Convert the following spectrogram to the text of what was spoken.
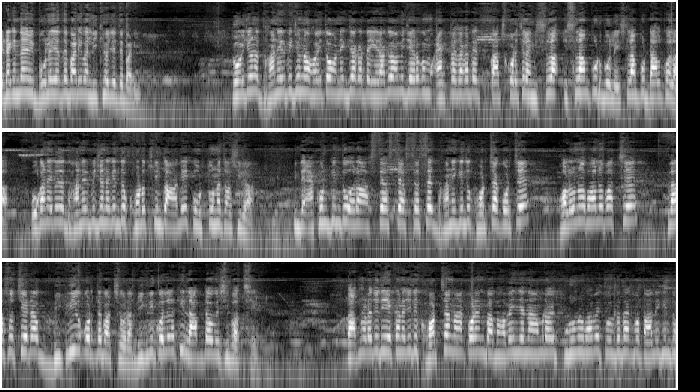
এটা কিন্তু আমি বলে যেতে পারি বা লিখেও যেতে পারি। তো ওই জন্য ধানের পিছনে হয়তো অনেক জায়গাতে, এর আগেও আমি যেরকম একটা জায়গাতে কাজ করেছিলাম ইসলাম ইসলামপুর বলে, ইসলামপুর ডালখোলা, ওখানে কিন্তু ধানের পিছনে কিন্তু খরচ কিন্তু আগে করতো না চাষিরা। কিন্তু এখন কিন্তু ওরা আস্তে আস্তে আস্তে আস্তে ধানে কিন্তু খরচা করছে, ফলনও ভালো পাচ্ছে প্লাস হচ্ছে এটা বিক্রিও করতে পারছে ওরা। বিক্রি করলে কি লাভটাও বেশি পাচ্ছে। তো আপনারা যদি এখানে যদি খরচা না করেন বা ভাবেন যে না, আমরা ওই পুরোনোভাবে চলতে থাকব, তাহলে কিন্তু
